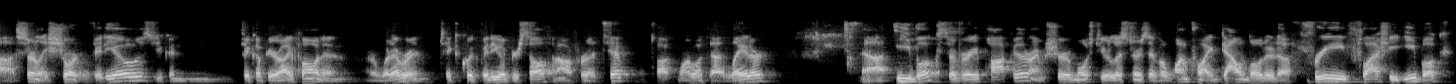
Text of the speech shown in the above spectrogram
Uh, certainly, short videos. You can pick up your iPhone and or whatever and take a quick video of yourself and offer a tip. We'll talk more about that later. Uh, ebooks are very popular. I'm sure most of your listeners have at one point downloaded a free flashy ebook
